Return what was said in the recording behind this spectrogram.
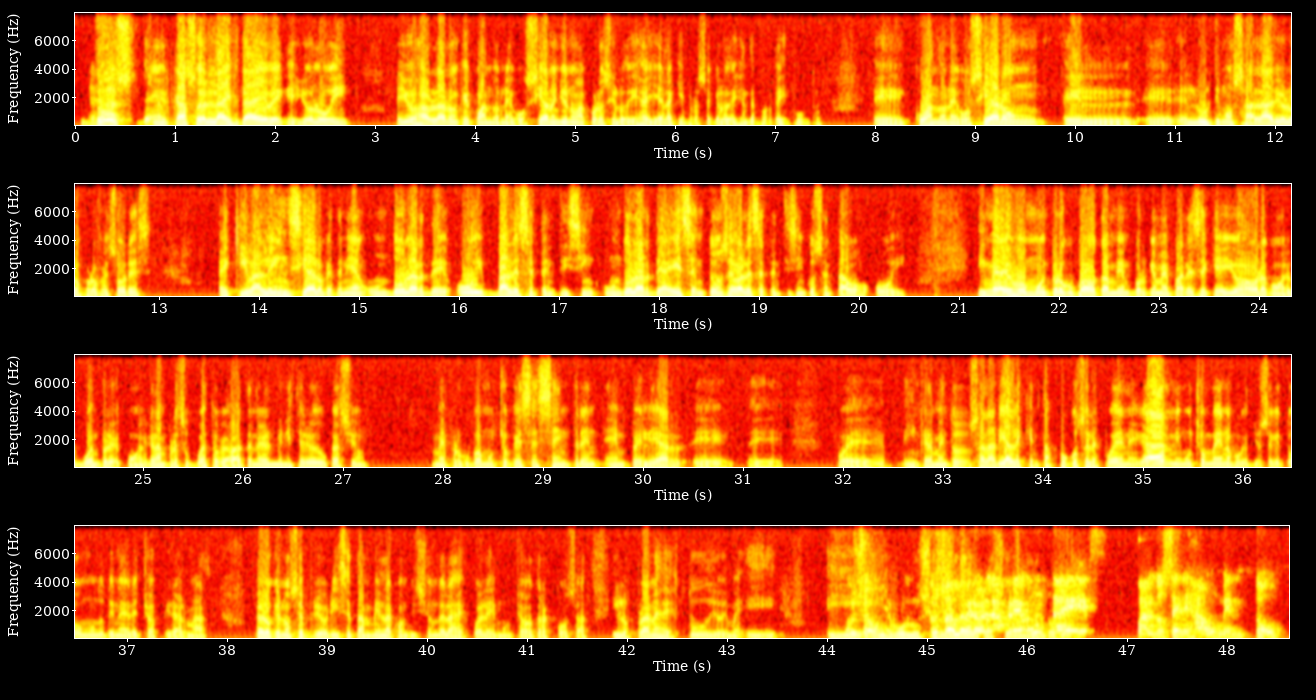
Dos, en el caso del Live de AEB, que yo lo vi, ellos hablaron que cuando negociaron, yo no me acuerdo si lo dije ayer aquí, pero sé que lo dije en Deportes y Punto, eh, cuando negociaron el, eh, el, último salario de los profesores, equivalencia de lo que tenían un dólar de hoy vale 75, un dólar de a ese entonces vale 75 centavos hoy. Y me dejó muy preocupado también porque me parece que ellos ahora con el buen con el gran presupuesto que va a tener el Ministerio de Educación, me preocupa mucho que se centren en pelear eh, eh, pues incrementos salariales que tampoco se les puede negar, ni mucho menos, porque yo sé que todo el mundo tiene derecho a aspirar más, pero que no se priorice también la condición de las escuelas y muchas otras cosas, y los planes de estudio y, y, evolucionar la educación. Pero la pregunta es, cuando se les aumentó,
